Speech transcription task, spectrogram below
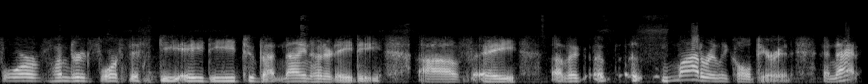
400, 450 AD to about 900 AD of a of a, a, moderately cold period, and that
